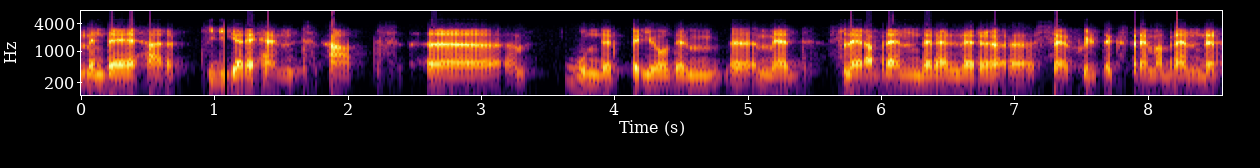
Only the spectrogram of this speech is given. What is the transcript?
men det har tidigare hänt att Eh, under perioder eh, med flera bränder eller eh, särskilt extrema bränder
